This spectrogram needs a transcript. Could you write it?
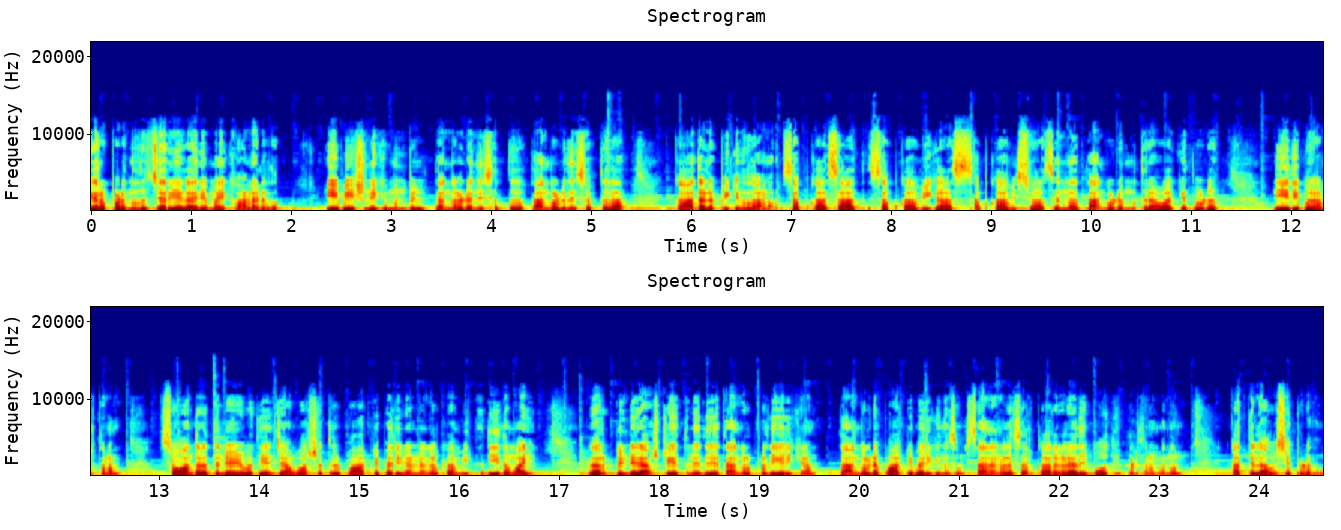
കീറപ്പെടുന്നത് ചെറിയ കാര്യമായി കാണരുത്. ഈ ഭീഷണിക്ക് മുൻപിൽ തങ്ങളുടെ നിശബ്ദത താങ്കളുടെ നിശബ്ദത കാതടപ്പിക്കുന്നതാണ്. സബ്കാ സാത്ത് സബ്കാ വികാസ് സബ്കാ വിശ്വാസ് എന്ന താങ്കളുടെ മുദ്രാവാക്യത്തോട് നീതി പുലർത്തണം. സ്വാതന്ത്ര്യത്തിന്റെ എഴുപത്തിയഞ്ചാം വർഷത്തിൽ പാർട്ടി പരിഗണനകൾക്ക് അതീതമായി വെറുപ്പിന്റെ രാഷ്ട്രീയത്തിനെതിരെ താങ്കൾ പ്രതികരിക്കണം. താങ്കളുടെ പാർട്ടി ഭരിക്കുന്ന സംസ്ഥാനങ്ങളിലെ സർക്കാരുകളെ അത് ബോധ്യപ്പെടുത്തണമെന്നും കത്തിൽ ആവശ്യപ്പെടുന്നു.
